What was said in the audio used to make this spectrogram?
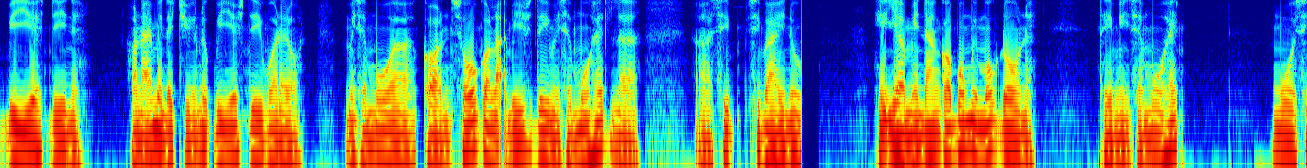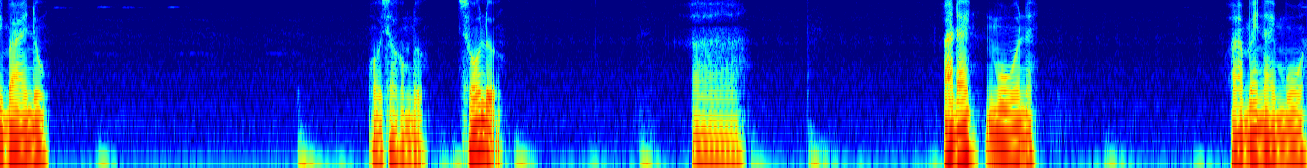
BUSD này hồi nãy mình đã chuyển được BUSD qua đây rồi. Mình sẽ mua còn số còn lại BUSD mình sẽ mua hết là uh, Shiba Inu. Hiện giờ mình đang có 41 đô này thì mình sẽ mua hết. Mua Shiba Inu. Ôi sao không được? Số lượng. À, à đây mua này. Và bên này mua.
